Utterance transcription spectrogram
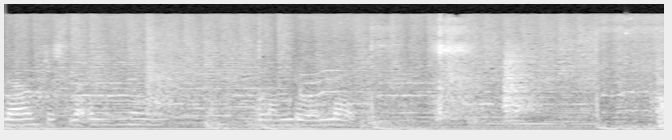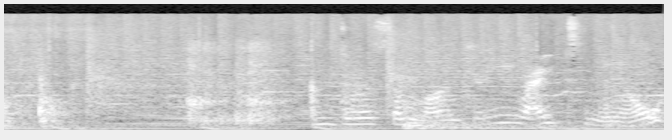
now I'm just letting them know what I'm doing next. I'm doing some laundry right now.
